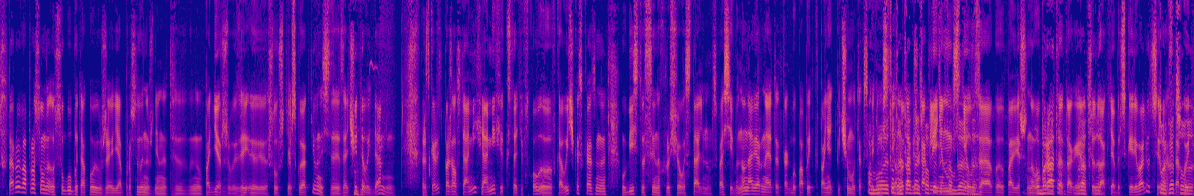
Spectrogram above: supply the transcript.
второй вопрос, он сугубо такой уже, я просто вынужден это, ну, поддерживать э, слушательскую активность, э, зачитывать, угу. да. Расскажите, пожалуйста, о мифе. О мифе, кстати, в, кавычках сказано, убийство сына Хрущева Сталином. Спасибо. Ну, наверное, это как бы попытка понять, почему, так сказать, ну, мстил. Это, да, ну, так же, как попыток, Ленин мстил да, да. за повешенного брата, брата так и отсюда да. Октябрьской революции. Только отсюда. Такой,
